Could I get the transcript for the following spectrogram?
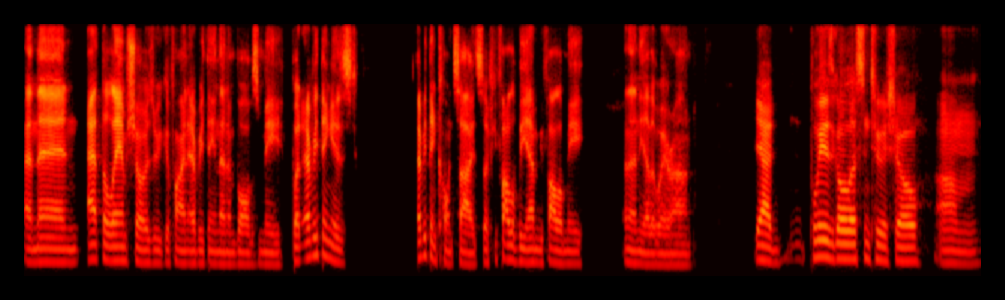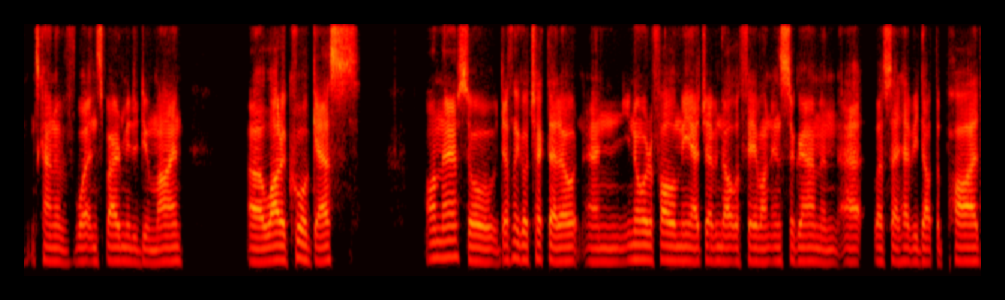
And then at the Lamb Show is where you can find everything that involves me. But everything is, everything coincides. So if you follow VM, you follow me, and then the other way around yeah, please go listen to a show. Um, it's kind of what inspired me to do mine. Uh, a lot of cool guests on there, so definitely go check that out. And you know where to follow me at Jevin.Lefave on Instagram and at leftsideheavy.thepod.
